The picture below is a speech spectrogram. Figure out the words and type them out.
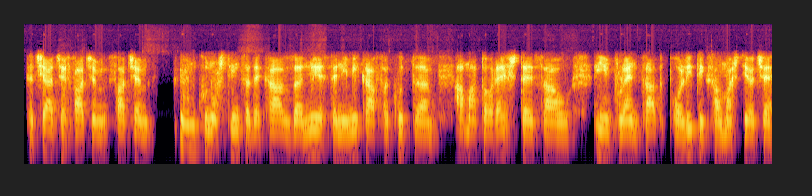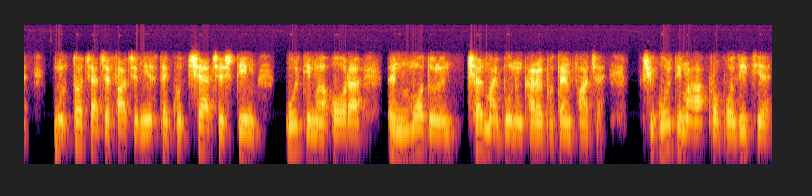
că ceea ce facem, facem în cunoștință de cauză, nu este nimic a făcut uh, amatorește sau influențat politic sau mă știu eu ce. Nu, tot ceea ce facem este cu ceea ce știm ultima oră în modul în cel mai bun în care îl putem face. Și ultima propoziție,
